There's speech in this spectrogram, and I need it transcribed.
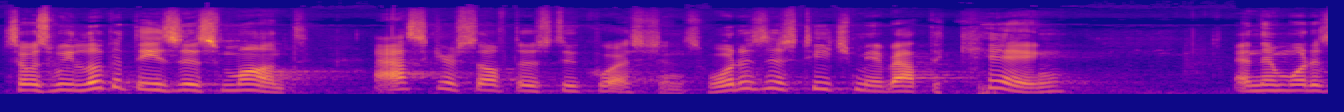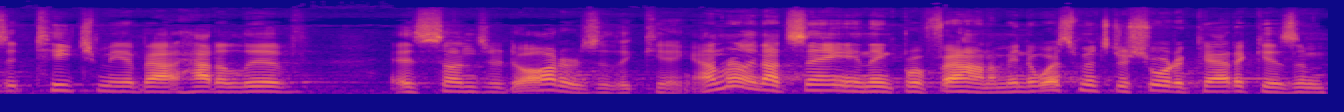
So, as we look at these this month, ask yourself those two questions What does this teach me about the king? And then, what does it teach me about how to live as sons or daughters of the king? I'm really not saying anything profound. I mean, the Westminster Shorter Catechism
